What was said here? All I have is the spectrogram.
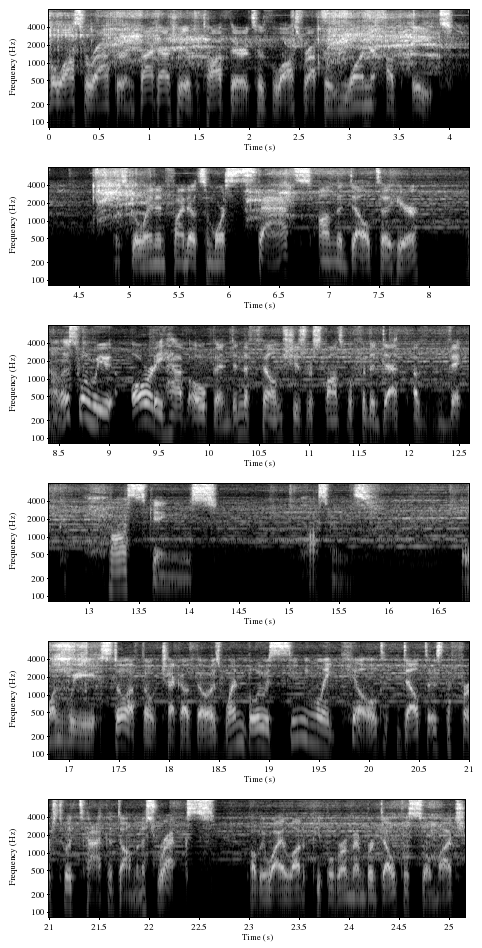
Velociraptor. In fact, actually at the top there, it says Velociraptor 1 of 8. Let's go in and find out some more stats on the Delta here. Now, this one we already have opened. In the film, she's responsible for the death of Vic Hoskins. Hoskins. The ones we still have to check out, though, is when Blue is seemingly killed, Delta is the first to attack Indominus Rex. Probably why a lot of people remember Delta so much.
